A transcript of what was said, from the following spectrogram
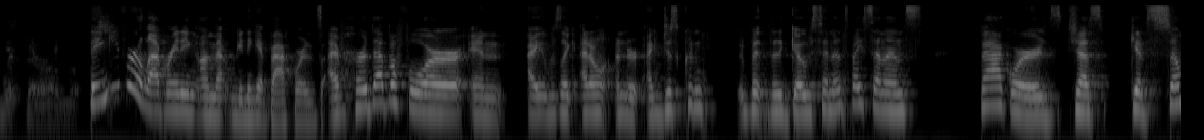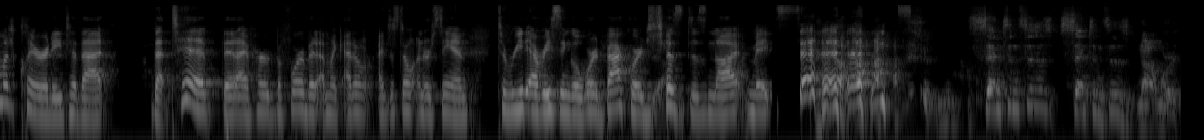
with their own words. thank you for elaborating on that reading it backwards i've heard that before and i was like i don't under i just couldn't but the go sentence by sentence backwards just gives so much clarity to that that tip that I've heard before, but I'm like, I don't, I just don't understand. To read every single word backwards yeah. just does not make sense. sentences, sentences, not words.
